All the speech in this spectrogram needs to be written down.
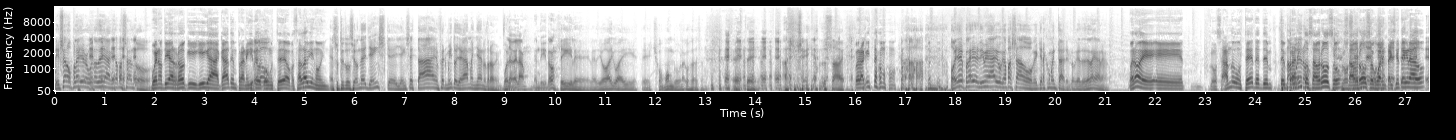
Díselo, player, buenos días, ¿qué está pasando? Buenos días, Rocky y Giga, acá tempranito Dímelo. con ustedes. Va a pasarla bien hoy. En sustitución de James, que James está enfermito, llega mañana otra vez. De verdad, bendito. Sí, le, le dio algo ahí, este, chomongo, una cosa de esa. este, así que ya tú sabes. Pero aquí estamos. Oye, player, dime algo que ha pasado, que quieras comentar, lo que te dé la gana. Bueno, eh, eh, gozando con ustedes desde tempranito, bueno. sabroso, Gozando, sabroso, gozando. 47 grados.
